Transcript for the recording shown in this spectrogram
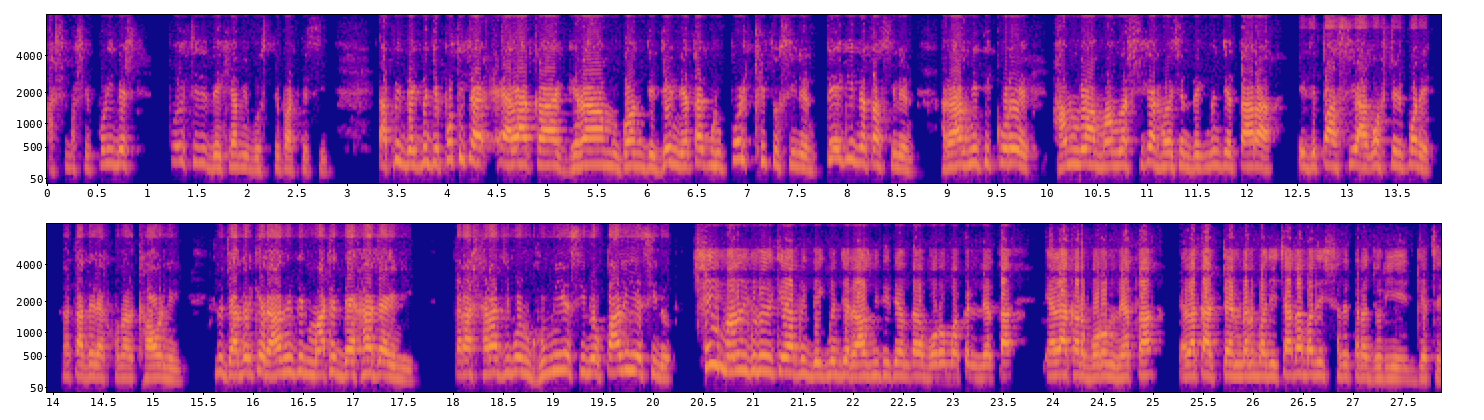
আশেপাশের পরিবেশ, পরিস্থিতি দেখে আমি বুঝতে পারতেছি। আপনি দেখবেন যে প্রতিটা এলাকা, গ্রাম, গঞ্জে যে নেতাগুলো পরীক্ষিত ছিলেন, ত্যাগী নেতা ছিলেন, রাজনীতি করে হামলা, মামলার শিকার হয়েছেন, দেখবেন যে তারা এই যে পাঁচই আগস্টের পরে তাদের এখন আর খাওয়া নেই। কিন্তু যাদেরকে রাজনীতির মাঠে দেখা যায়নি, তারা সারা জীবন ঘুমিয়েছিল, পালিয়েছিল, সেই মানুষগুলোকে আপনি দেখবেন যে রাজনীতিতে তারা বড় মাপের নেতা, এলাকার বড় নেতা, এলাকার টেন্ডারবাজি, চাঁদাবাজির সাথে তারা জড়িয়ে গেছে।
